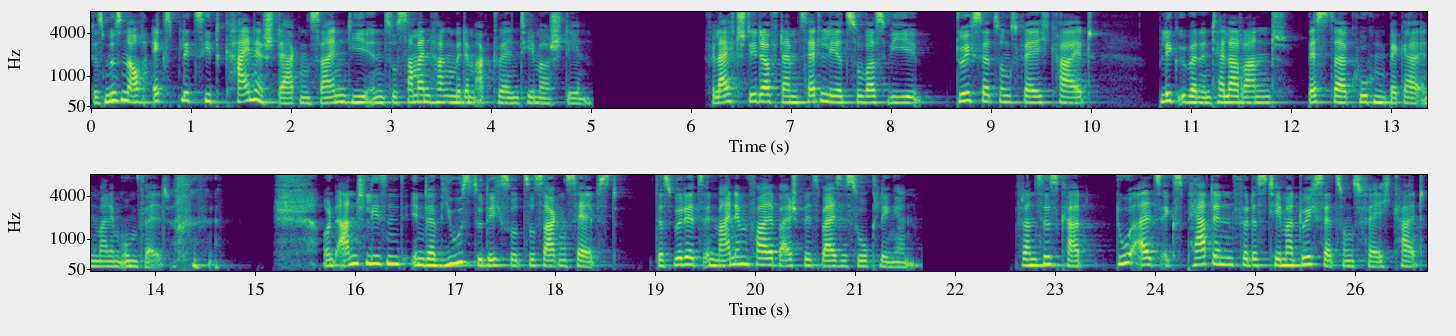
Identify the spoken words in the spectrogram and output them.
Das müssen auch explizit keine Stärken sein, die in Zusammenhang mit dem aktuellen Thema stehen. Vielleicht steht auf deinem Zettel jetzt sowas wie Durchsetzungsfähigkeit, Blick über den Tellerrand, bester Kuchenbäcker in meinem Umfeld. Und anschließend interviewst du dich sozusagen selbst. Das würde jetzt in meinem Fall beispielsweise so klingen. Franziska, du als Expertin für das Thema Durchsetzungsfähigkeit,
